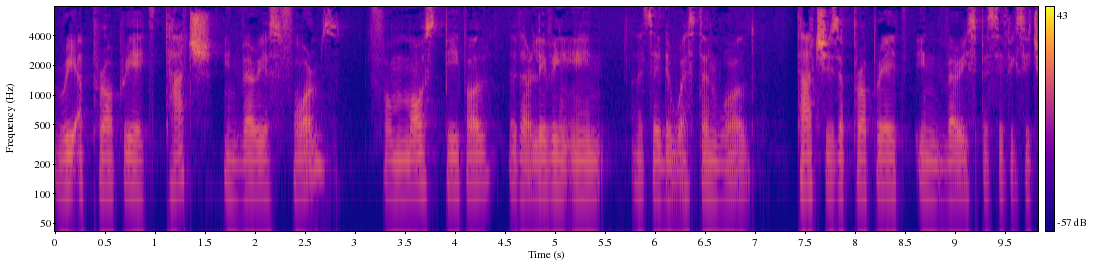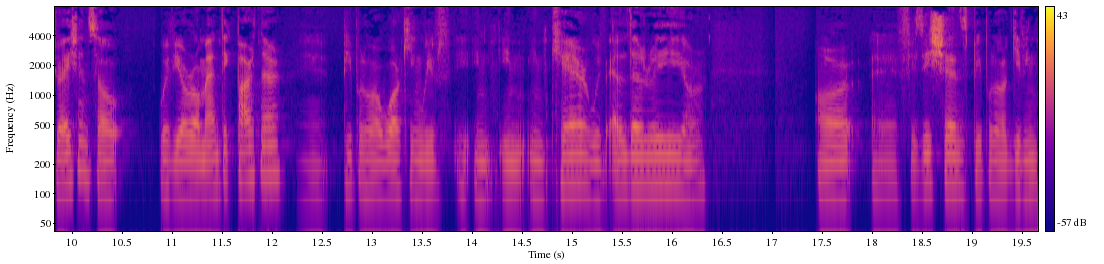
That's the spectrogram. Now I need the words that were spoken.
reappropriate touch in various forms for most people that are living in, let's say, the Western world, touch is appropriate in very specific situations. So with your romantic partner, people who are working with in, in, in care with elderly or or uh, physicians, people who are giving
